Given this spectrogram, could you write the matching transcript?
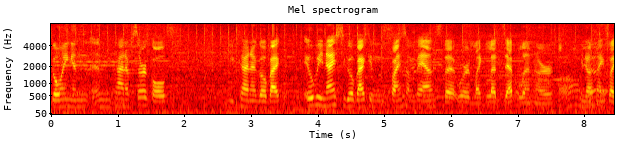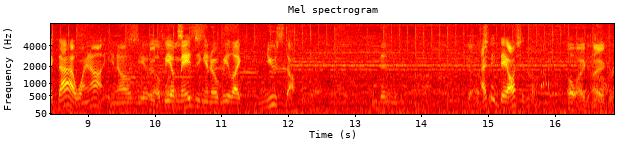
going in, in kind of circles. You kind of go back. It would be nice to go back and find some bands that were like Led Zeppelin or Oh, you know yeah. things like that. Why not? You know, it'll be, it'll be amazing and it'll be like new stuff. Then Gotcha. I think they all should come back. Oh, I, I agree.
